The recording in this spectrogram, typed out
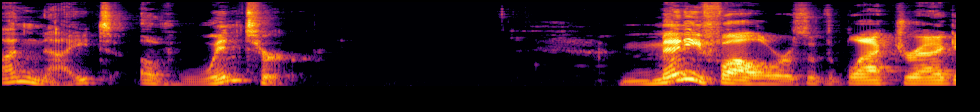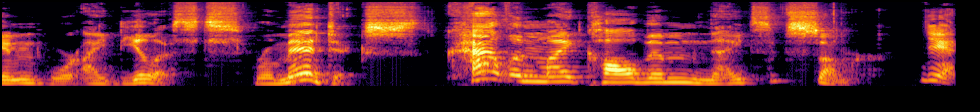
A Night of Winter. Many followers of the Black Dragon were idealists, romantics. Catelyn might call them Knights of Summer. Yeah,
